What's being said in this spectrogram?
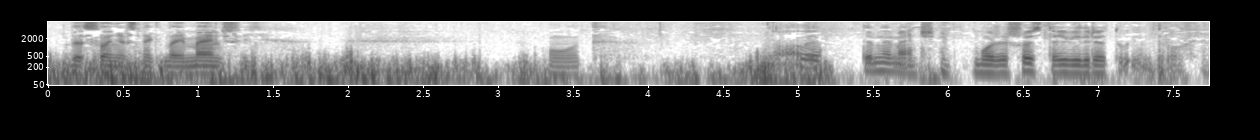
де соняшник найменший. От. Ну, але тим не менше, може щось та й відрятуємо трохи.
